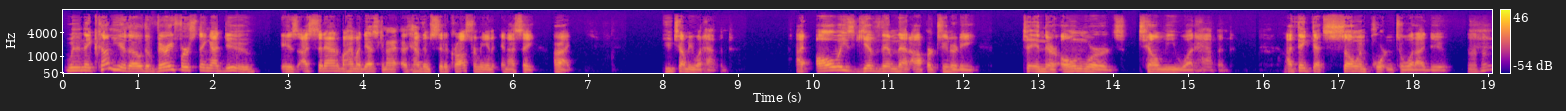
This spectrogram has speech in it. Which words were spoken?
when they come here though the very first thing i do is i sit down behind my desk and i have them sit across from me and, and i say all right you tell me what happened I always give them that opportunity to, in their own words, tell me what happened. I think that's so important to what I do mm-hmm.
